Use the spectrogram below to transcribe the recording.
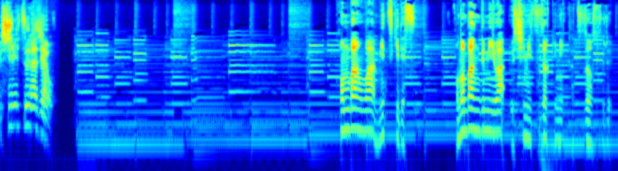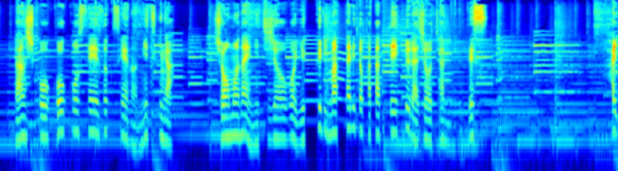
牛光ラジオこんばんは、みつきです。この番組は牛蜜時に活動する男子校高校生属性のみつきが、しょうもない日常をゆっくりまったりと語っていくラジオチャンネルです。はい、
